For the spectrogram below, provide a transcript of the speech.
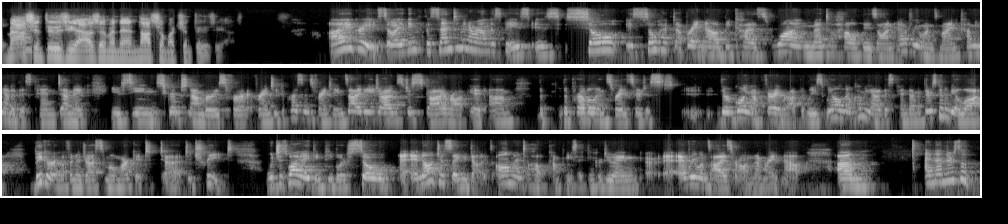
mass enthusiasm and then not so much enthusiasm I agree. So I think the sentiment around the space is so is so hyped up right now because one, mental health is on everyone's mind coming out of this pandemic. You've seen script numbers for, for antidepressants, for anti-anxiety drugs just skyrocket. Um, the, the prevalence rates are just they're going up very rapidly. So we all know coming out of this pandemic, there's going to be a lot bigger of an addressable market to, to, to treat which is why I think people are so, and not just psychedelics, all mental health companies, I think, are doing, everyone's eyes are on them right now. Um, and then there's a,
